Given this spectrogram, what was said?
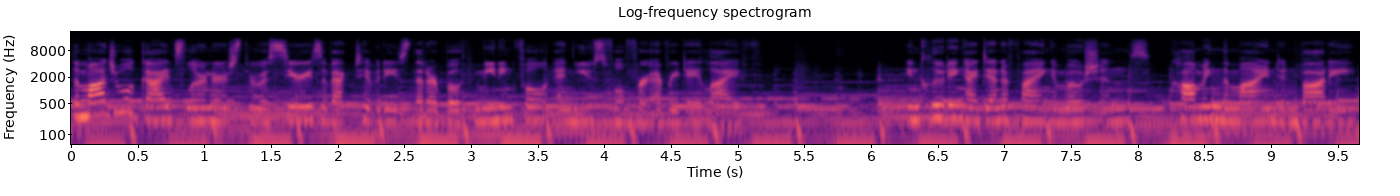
The module guides learners through a series of activities that are both meaningful and useful for everyday life, including identifying emotions, calming the mind and body,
